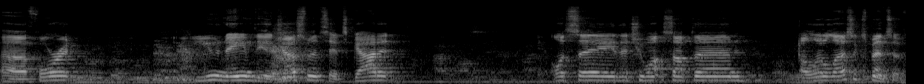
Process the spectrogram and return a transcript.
uh, for it. You name the adjustments, it's got it. Let's say that you want something a little less expensive.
